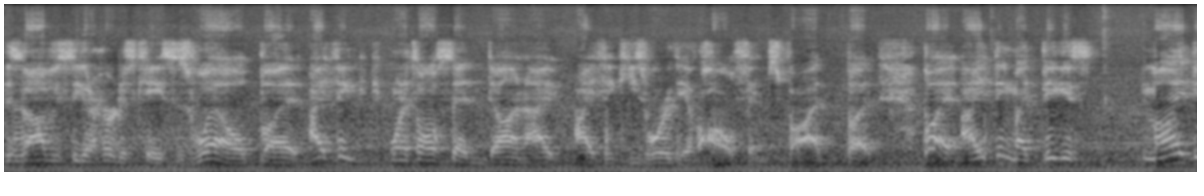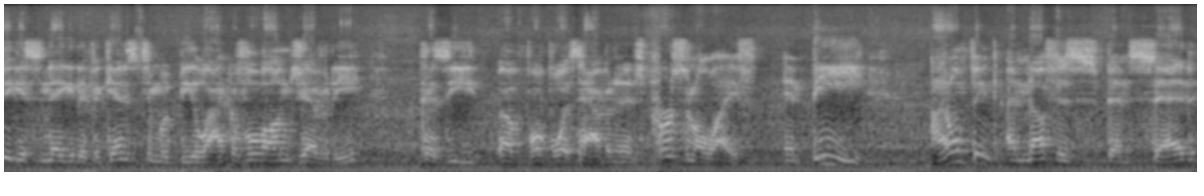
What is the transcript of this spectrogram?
is obviously going to hurt his case as well. But I think when it's all said and done, I, I think he's worthy of a Hall of Fame spot. But but I think my biggest my biggest negative against him would be lack of longevity because he of, of what's happened in his personal life, and B, I don't think enough has been said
